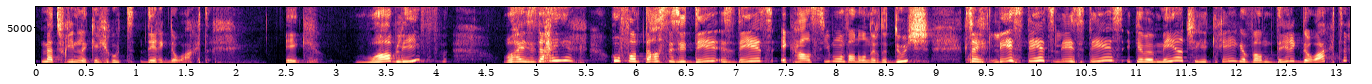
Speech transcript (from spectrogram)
Met vriendelijke groet, Dirk de Wachter. Ik, wat lief? Wat is dat hier? Hoe fantastisch idee is deze? Ik haal Simon van onder de douche. Ik zeg, lees deze, lees deze. Ik heb een mailtje gekregen van Dirk de Wachter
